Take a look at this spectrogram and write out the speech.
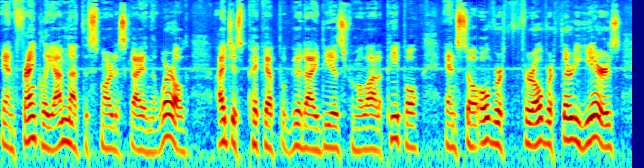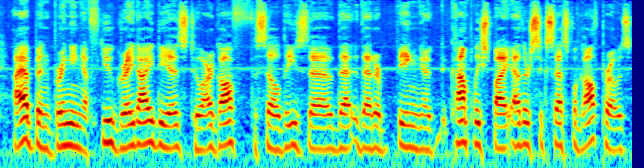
And frankly, I'm not the smartest guy in the world. I just pick up good ideas from a lot of people. And so over for over 30 years, I have been bringing a few great ideas to our golf facilities uh, that, that are being accomplished by other successful golf pros.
